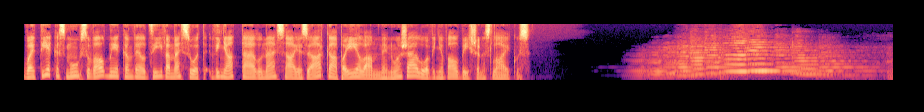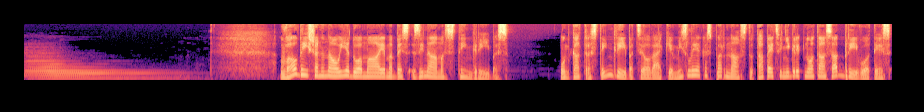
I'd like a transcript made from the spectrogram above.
Vai tie, kas mūsu valdniekam vēl dzīvam esot, viņa attēlu nesāja zārkā pa ielām, nenožēlo viņa valdīšanas laikus? Valdīšana nav iedomājama bez zināmas stingrības, un katra stingrība cilvēkiem izliekas par nastu, tāpēc viņi grib no tās atbrīvoties,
